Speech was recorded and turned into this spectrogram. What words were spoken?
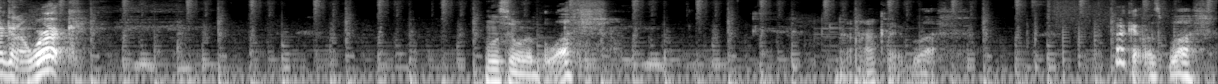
not gonna work. Unless I want to bluff. No, how could I bluff? Fuck it, let's bluff.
